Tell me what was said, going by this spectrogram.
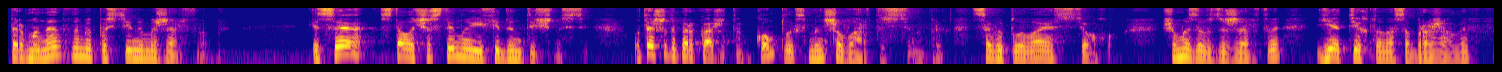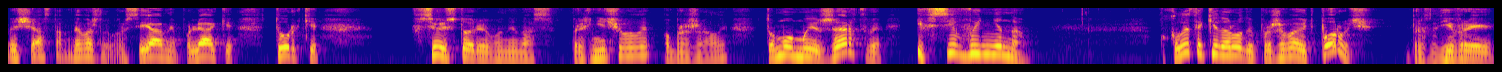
перманентними постійними жертвами. І це стало частиною їх ідентичності. Оте, що тепер кажуть, там, комплекс меншовартості, наприклад, це випливає з цього. Що ми завжди жертви. Є ті, хто нас ображали весь час, там неважливо, росіяни, поляки, турки. Всю історію вони нас пригнічували, ображали. Тому ми жертви і всі винні нам. Коли такі народи проживають поруч, наприклад, євреї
